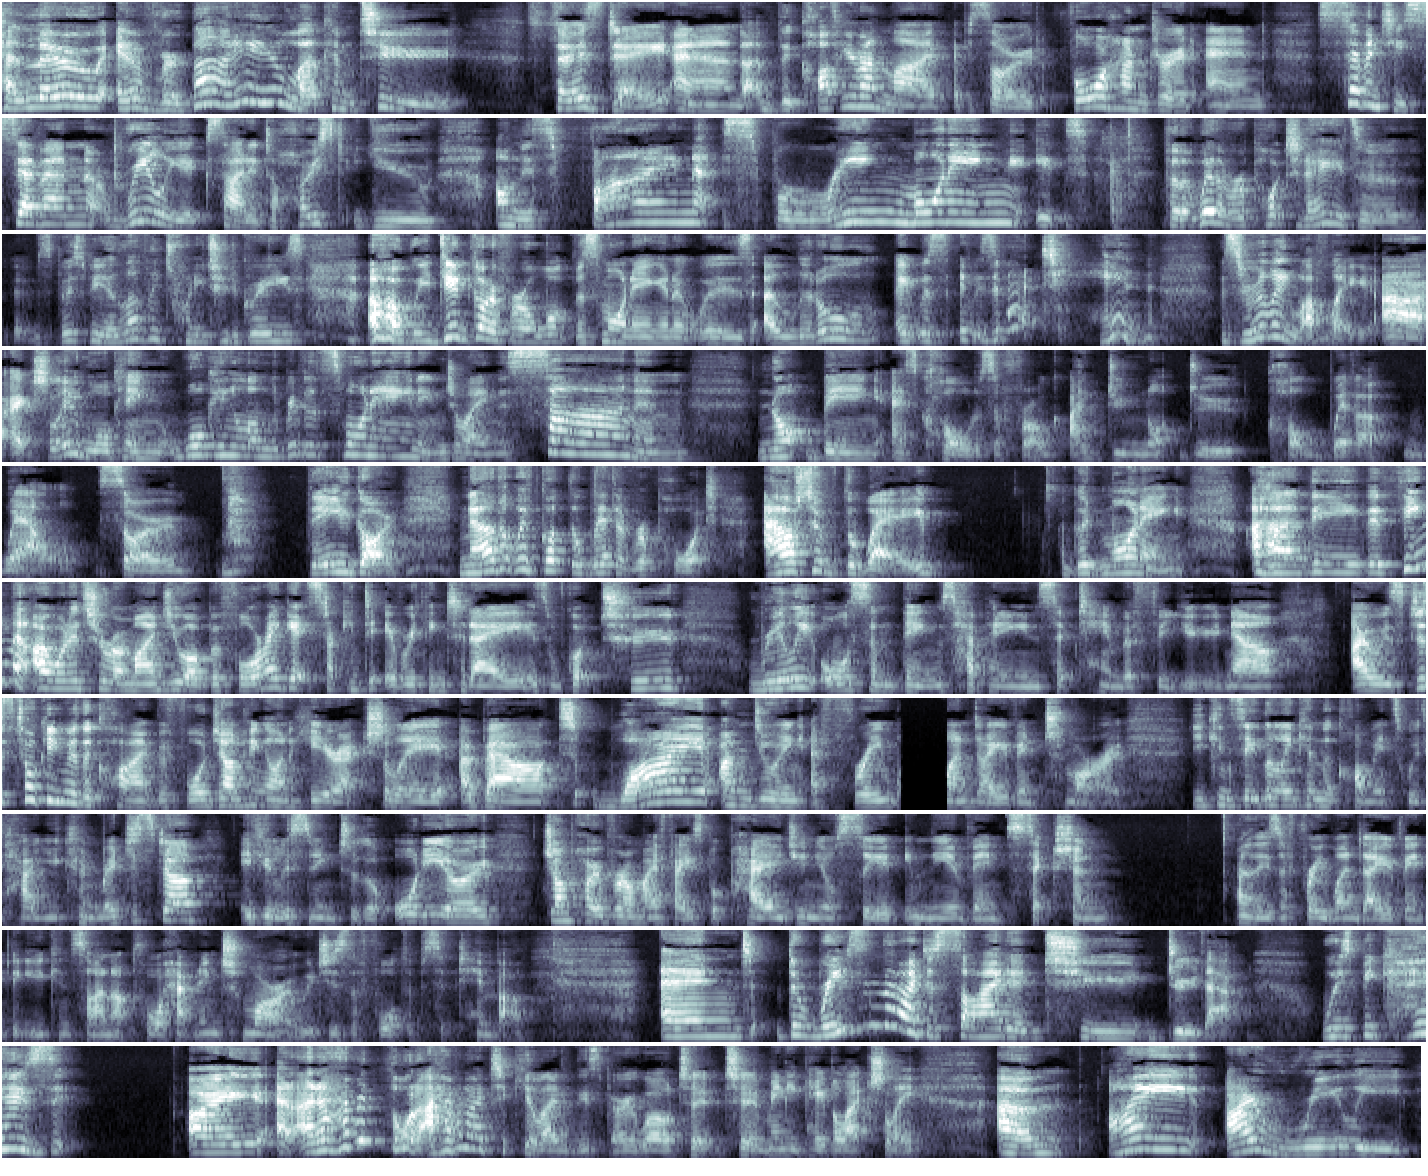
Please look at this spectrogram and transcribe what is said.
Hello, everybody. Welcome to Thursday and the Coffee Run Live episode 477. Really excited to host you on this fine spring morning. It's for the weather report today, it's, a, it's supposed to be a lovely 22 degrees. Uh, we did go for a walk this morning and it was a little, it was, it was about 10 It was really lovely. Uh, actually, walking walking along the river this morning and enjoying the sun and not being as cold as a frog. I do not do cold weather well. So there you go. Now that we've got the weather report out of the way, Good morning. Uh, the the thing that I wanted to remind you of before I get stuck into everything today is we've got two really awesome things happening in September for you. Now, I was just talking with a client before jumping on here actually about why I'm doing a free one day event tomorrow. You can see the link in the comments with how you can register. If you're listening to the audio, jump over on my Facebook page and you'll see it in the event section. And there's a free one day event that you can sign up for happening tomorrow, which is the 4th of September. And the reason that I decided to do that was because I and I haven't thought I haven't articulated this very well to to many people actually. Um, I I really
